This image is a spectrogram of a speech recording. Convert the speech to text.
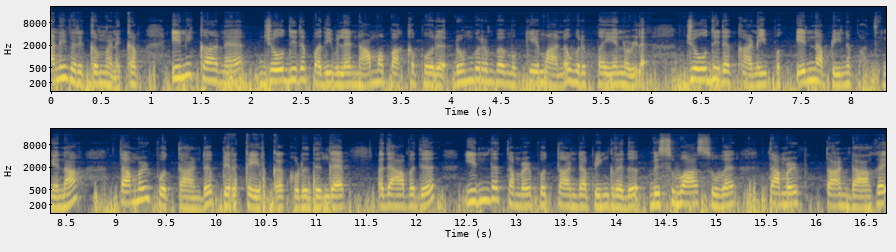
அனைவருக்கும் வணக்கம். இன்னைக்கான ஜோதிட பதிவில் நாம் பார்க்க போகிற ரொம்ப ரொம்ப முக்கியமான ஒரு பயனுள்ள ஜோதிட கணிப்பு என்ன அப்படின்னு பார்த்தீங்கன்னா தமிழ் புத்தாண்டு பிறக்க இருக்கக்கூடுதுங்க அதாவது இந்த தமிழ் புத்தாண்டு அப்படிங்கிறது விசுவாசுவ தமிழ் புத்தாண்டாக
